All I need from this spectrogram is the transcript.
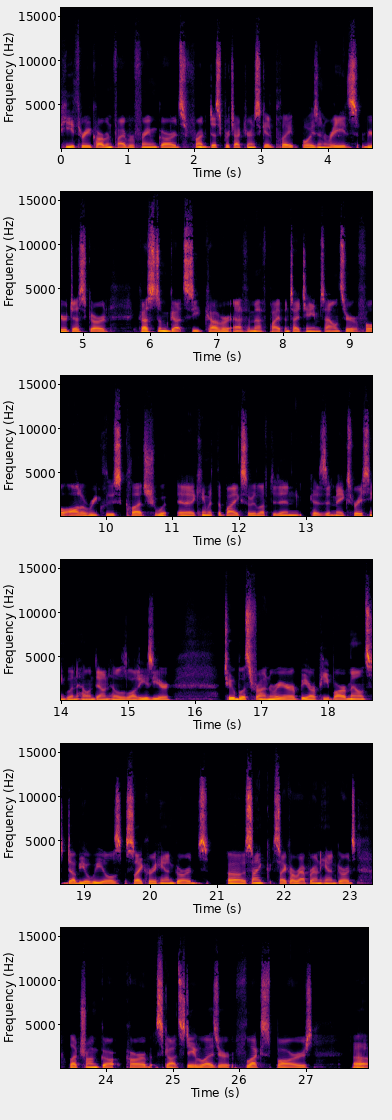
P3 carbon fiber frame guards, front disc protector and skid plate, Boyesen reeds, rear disc guard, custom gut seat cover, FMF pipe and titanium silencer, full auto Rekluse clutch uh, came with the bike, so we left it in because it makes racing Glen Helen downhills a lot easier. Tubeless front and rear, BRP bar mounts, W wheels, Cycra hand guards, uh, Psych- Psycho wraparound hand guards, Lectron gar- carb, Scott stabilizer, flex bars, uh,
